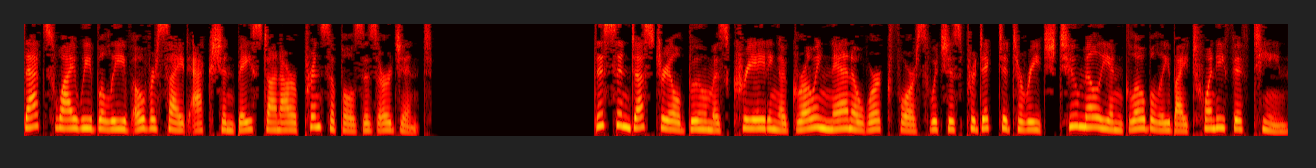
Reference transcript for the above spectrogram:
That's why we believe oversight action based on our principles is urgent. This industrial boom is creating a growing nano workforce which is predicted to reach 2 million globally by 2015.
